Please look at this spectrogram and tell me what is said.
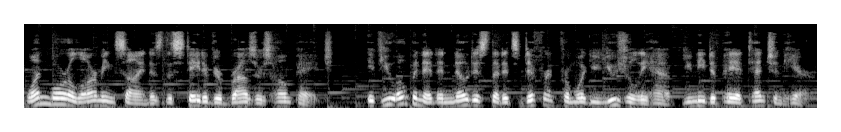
One more alarming sign is the state of your browser's homepage. If you open it and notice that it's different from what you usually have, you need to pay attention here.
